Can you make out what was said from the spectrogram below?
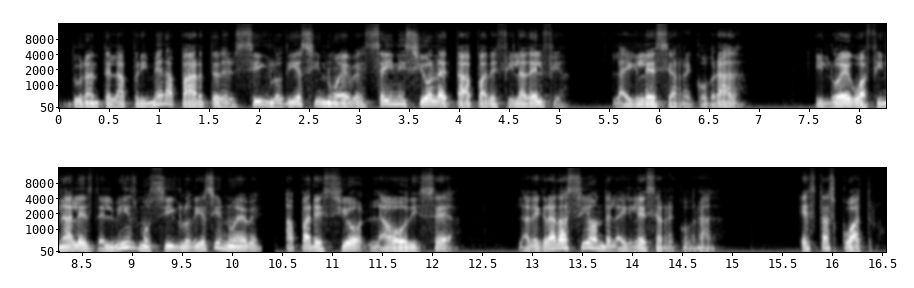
Durante la primera parte del siglo XIX se inició la etapa de Filadelfia, la iglesia recobrada, y luego a finales del mismo siglo XIX apareció la Odisea, la degradación de la iglesia recobrada. Estas cuatro,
